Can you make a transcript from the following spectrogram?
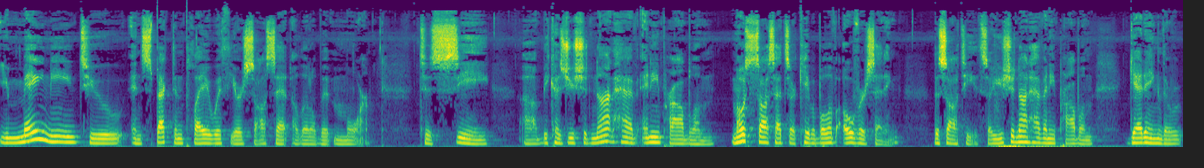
you may need to inspect and play with your saw set a little bit more to see uh, because you should not have any problem. Most saw sets are capable of oversetting the saw teeth, so you should not have any problem getting the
